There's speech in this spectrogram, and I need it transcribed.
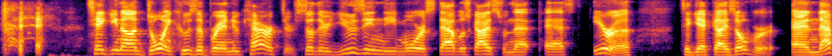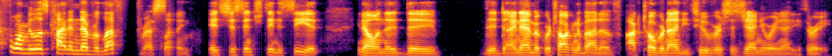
taking on doink who's a brand new character. So they're using the more established guys from that past era to get guys over and that formula's kind of never left wrestling it's just interesting to see it you know, and the the the dynamic we're talking about of October '92 versus January '93.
